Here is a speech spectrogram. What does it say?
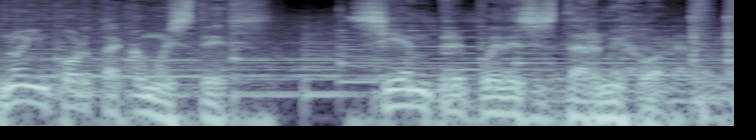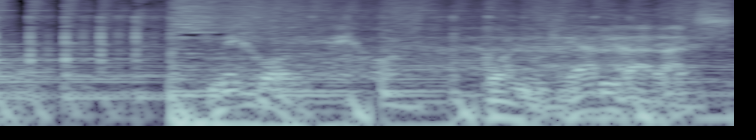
No importa cómo estés, siempre puedes estar mejor. Mejor, mejor. Con Reavivadas.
